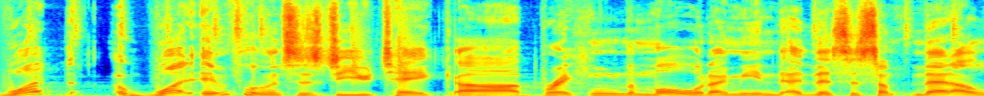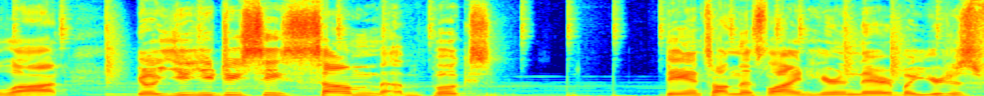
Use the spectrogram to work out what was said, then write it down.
What what influences do you take uh breaking the mold? I mean this is something that a lot you know you, you do see some books dance on this line here and there but you're just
